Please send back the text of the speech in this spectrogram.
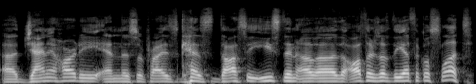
uh, Janet Hardy and the surprise guest Dossie Easton, of uh, the authors of The Ethical Slut.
